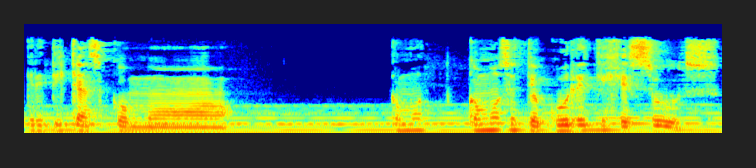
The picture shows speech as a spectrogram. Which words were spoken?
Críticas como, como, ¿cómo se te ocurre que Jesús,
